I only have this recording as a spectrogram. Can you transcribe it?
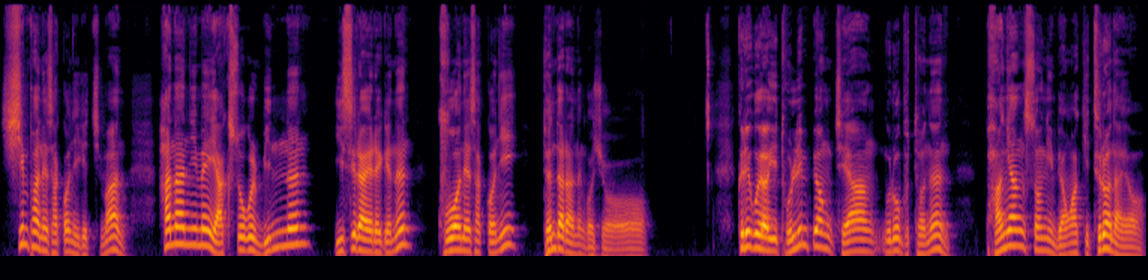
심판의 사건이겠지만 하나님의 약속을 믿는 이스라엘에게는 구원의 사건이 된다라는 거죠. 그리고요, 이 돌림병 재앙으로부터는 방향성이 명확히 드러나요.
